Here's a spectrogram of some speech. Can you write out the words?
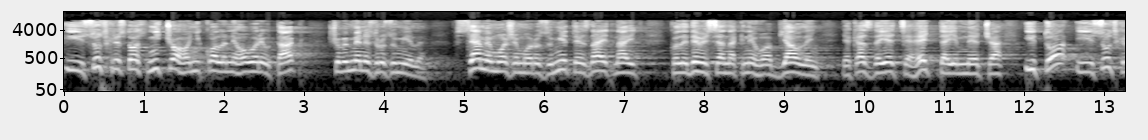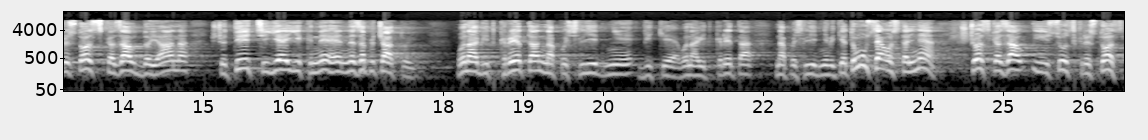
Ісус Христос нічого ніколи не говорив так, щоб ми не зрозуміли. Все ми можемо розуміти, знаєте, навіть коли дивишся на книгу об'явлень, яка здається геть таємнича. І то Ісус Христос сказав до Іоанна, що ти цієї книги не запечатуй. Вона відкрита на послідні віки. Вона відкрита на послідні віки. Тому все остальне, що сказав Ісус Христос,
